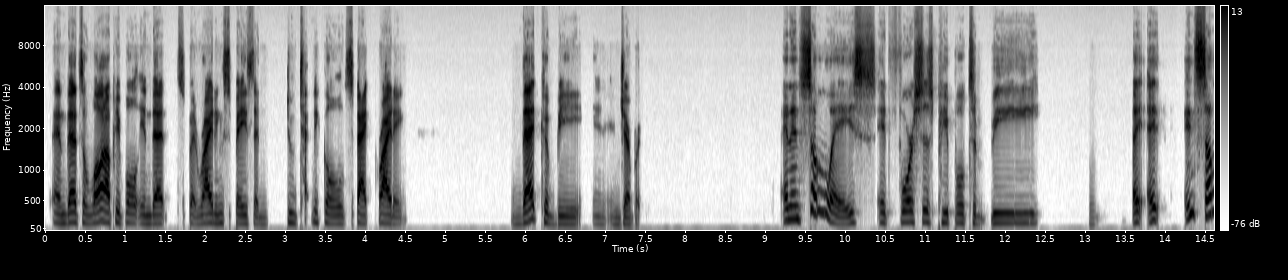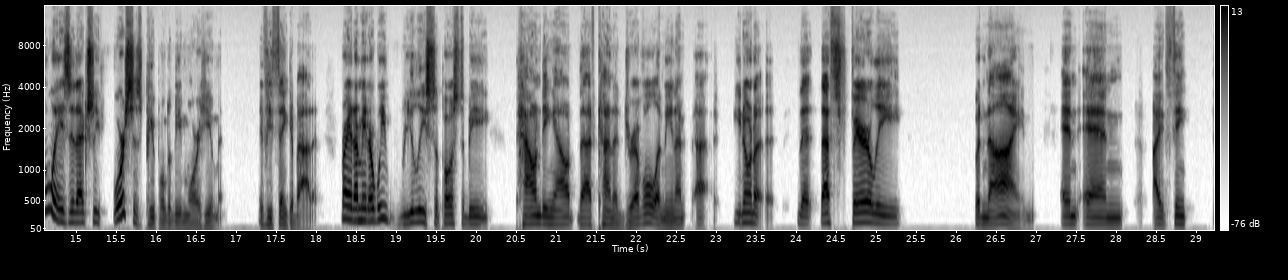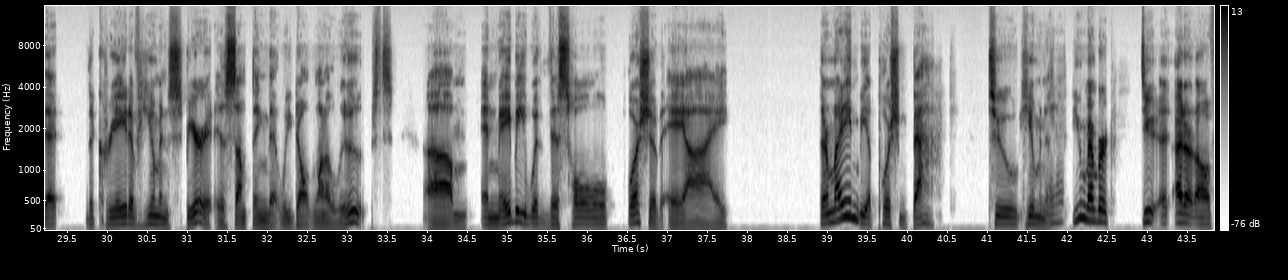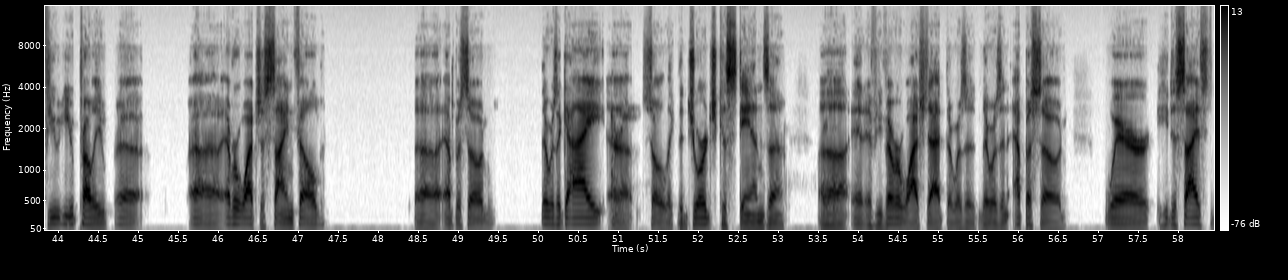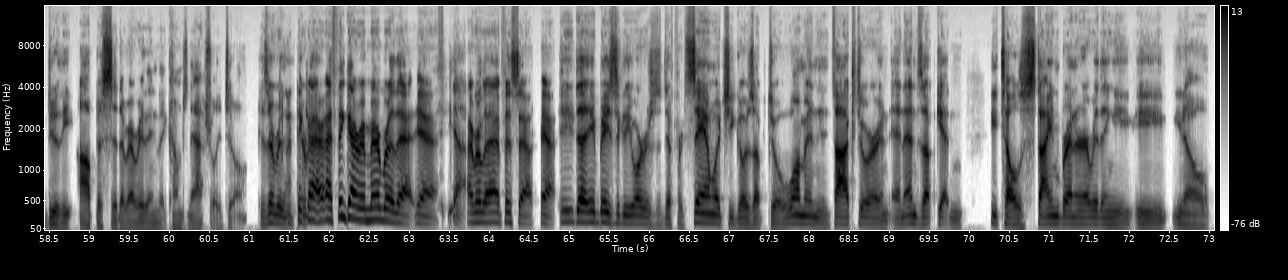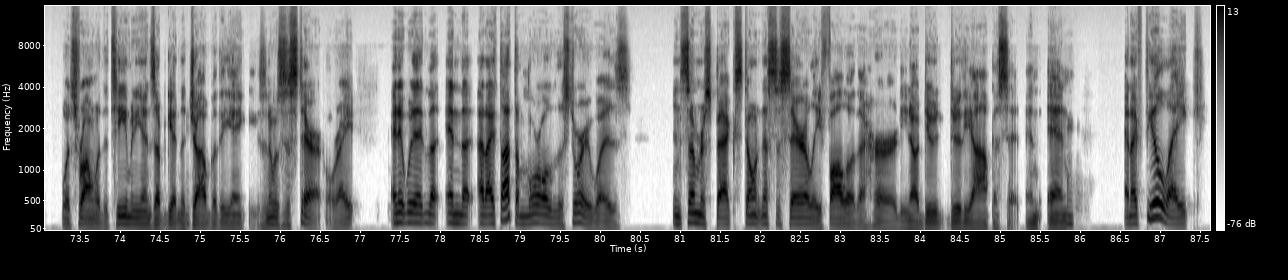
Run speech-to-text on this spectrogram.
and that's a lot of people in that writing space and do technical spec writing. That could be in, in jeopardy. And in some ways, it forces people to be, in some ways, it actually forces people to be more human, if you think about it. Right. I mean, are we really supposed to be pounding out that kind of drivel? I mean, I, I you know, that that's fairly benign. And, and I think that the creative human spirit is something that we don't want to lose. Um, and maybe with this whole push of AI, there might even be a push back to human. You remember? Do you, I don't know if you you probably uh, uh, ever watch a Seinfeld uh, episode? There was a guy, uh, so like the George Costanza. Uh, and if you've ever watched that, there was a there was an episode where he decides to do the opposite of everything that comes naturally to him because everything. I think I, I think I remember that. Yeah, yeah, I remember that episode. Yeah, he, he basically orders a different sandwich. He goes up to a woman and talks to her, and, and ends up getting. He tells Steinbrenner everything he he you know what's wrong with the team, and he ends up getting the job with the Yankees, and it was hysterical, right? And it would and the, and I thought the moral of the story was, in some respects, don't necessarily follow the herd. You know, do do the opposite, and and mm-hmm. and I feel like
